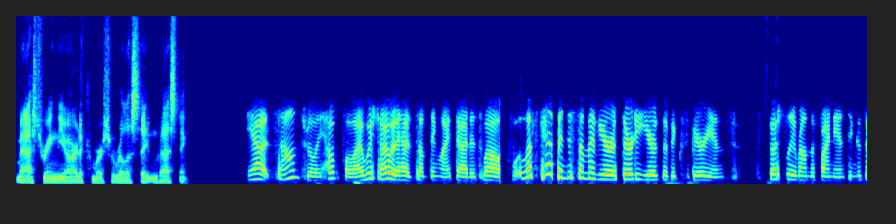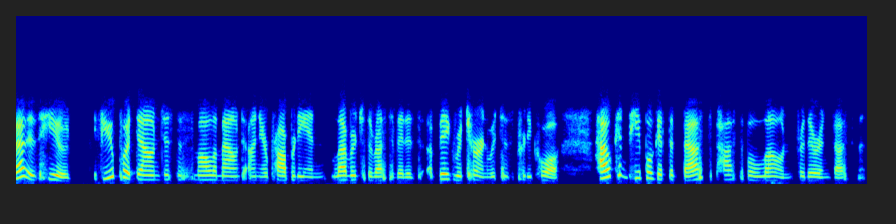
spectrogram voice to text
mastering the art of commercial real estate investing yeah, it sounds really helpful. I wish I would have had something like that as well. Let's tap into some of your 30 years of experience, especially around the financing, because that is huge. If you put down just a small amount on your property and leverage the rest of it, it's a big return, which is pretty cool. How can people get the best possible loan for their investment?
